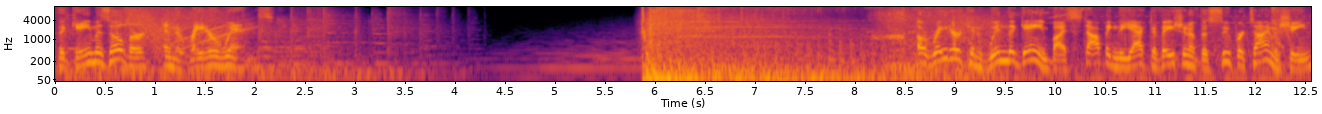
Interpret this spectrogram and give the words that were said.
the game is over and the Raider wins. A Raider can win the game by stopping the activation of the Super Time Machine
